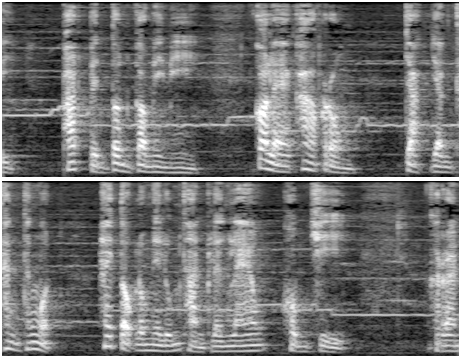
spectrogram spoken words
ย พัดเป็นต้นก็ไม่มี ก็แลข้าพระองค์จักยังท่านทั้งหมดให้ตกลงในหลุมฐานเพลิงแล้วคมฉีครั้น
